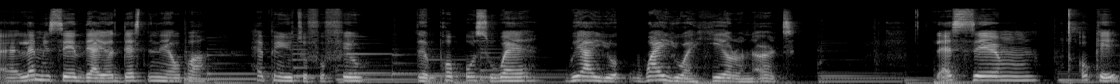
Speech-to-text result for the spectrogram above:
Uh, let me say they are your destiny helper, helping you to fulfill the purpose where where you why you are here on earth. Let's say, um, okay,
